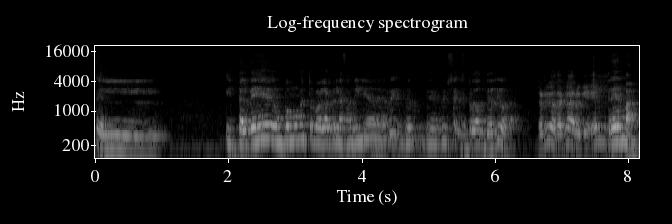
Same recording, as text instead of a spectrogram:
El, Y tal vez es un buen momento para hablar de la familia de, de, de Ri- perdón, de Riota. De Riota, claro, que él... Tres hermanos.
